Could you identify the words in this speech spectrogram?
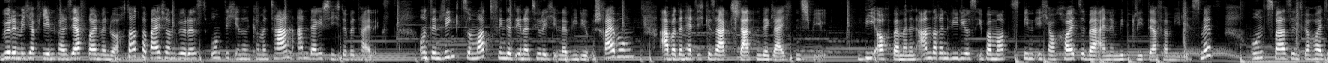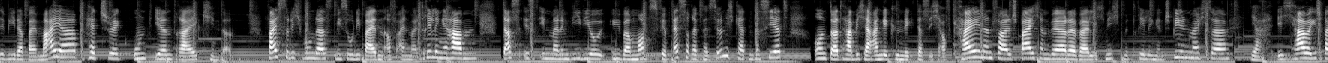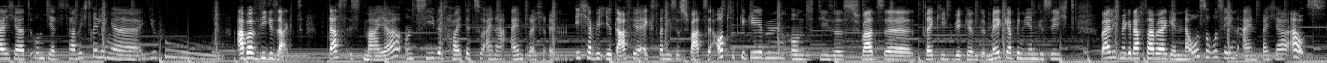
Würde mich auf jeden Fall sehr freuen, wenn du auch dort vorbeischauen würdest und dich in den Kommentaren an der Geschichte beteiligst. Und den Link zum Mod findet ihr natürlich in der Videobeschreibung, aber dann hätte ich gesagt, starten wir gleich ins Spiel. Wie auch bei meinen anderen Videos über Mods bin ich auch heute bei einem Mitglied der Familie Smith. Und zwar sind wir heute wieder bei Maya, Patrick und ihren drei Kindern. Falls du dich wunderst, wieso die beiden auf einmal Drillinge haben, das ist in meinem Video über Mods für bessere Persönlichkeiten passiert und dort habe ich ja angekündigt, dass ich auf keinen Fall speichern werde, weil ich nicht mit Drillingen spielen möchte. Ja, ich habe gespeichert und jetzt habe ich Drillinge. Juhu! Aber wie gesagt, das ist Maya und sie wird heute zu einer Einbrecherin. Ich habe ihr dafür extra dieses schwarze Outfit gegeben und dieses schwarze, dreckig wirkende Make-up in ihrem Gesicht, weil ich mir gedacht habe, genau so sehen Einbrecher aus.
